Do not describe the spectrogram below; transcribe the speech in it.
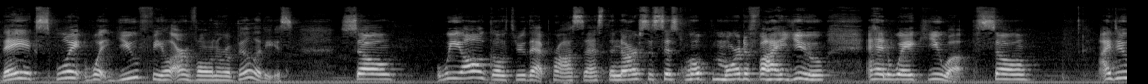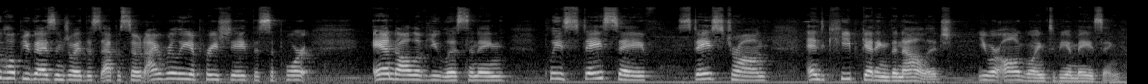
They exploit what you feel are vulnerabilities. So we all go through that process. The narcissist will mortify you and wake you up. So I do hope you guys enjoyed this episode. I really appreciate the support and all of you listening. Please stay safe, stay strong, and keep getting the knowledge. You are all going to be amazing.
